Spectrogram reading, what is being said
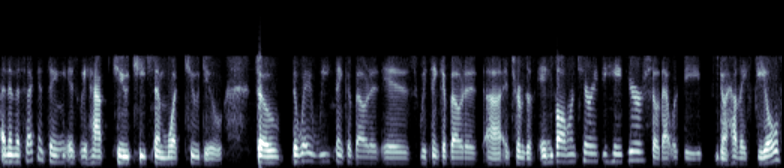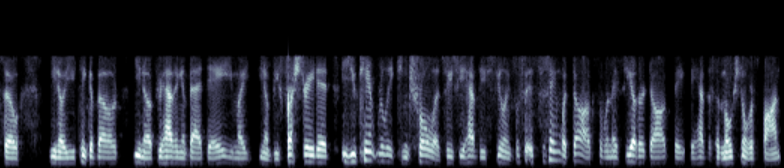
And then the second thing is we have to teach them what to do. So the way we think about it is we think about it uh, in terms of involuntary behavior. So that would be, you know, how they feel. So you know, you think about, you know, if you're having a bad day, you might, you know, be frustrated. You can't really control it. So you have these feelings. It's the same with dogs. So when they see other dogs, they, they have this emotional response.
